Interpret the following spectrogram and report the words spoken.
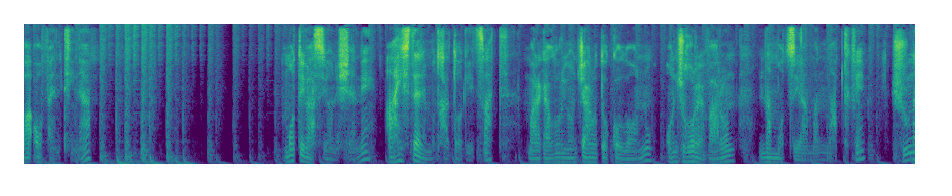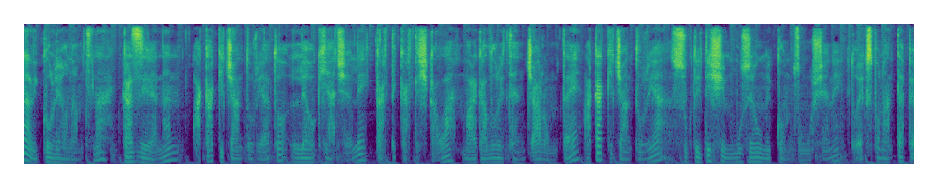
ვაოფენთინა. мотивационი შენი აჰისტერე მოთხა დოგიცვათ მარგალური ონჭარო დო კოლონუ ონჯღორე ვარონ ნამოცირამან მაფთქვი. ჟურნალი გოლეონამთნა გაზირანან აკაკი ჭანტურიატო ლეოქიაჩელი კარტი კარტიშკალა მარგალურითენ ჭარომდე. აკაკი ჭანტურია სუგდიდიში მუზეუმი კონწუმუშენი თო ექსპონანტეპე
